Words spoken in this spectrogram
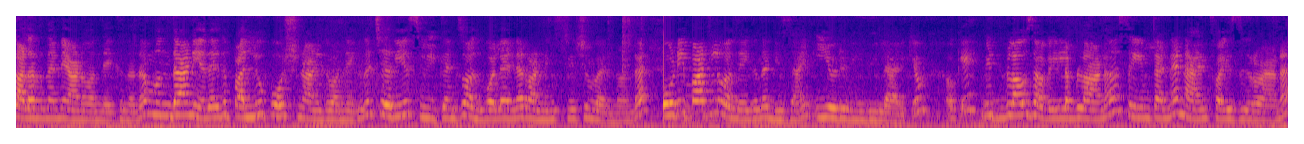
കളർ തന്നെയാണ് വന്നേക്കുന്നത്. മുന്താണി അതായത് പല്ലു പോർഷൻ ആണ് ഇത് വന്നേക്കുന്നത്. ചെറിയ സ്വീക്കൻസും അതുപോലെ തന്നെ റണ്ണിങ് സ്റ്റിച്ചും വരുന്നുണ്ട്. ബോഡി പാർട്ടിൽ വന്നേക്കുന്ന ഡിസൈൻ ഈ ഒരു രീതിയിലായിരിക്കും. ഓക്കെ വിത്ത് ബ്ലൗസ് അവൈലബിൾ ആണ്. സെയിം തന്നെ നയൻ ഫൈവ് സീറോ ആണ്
